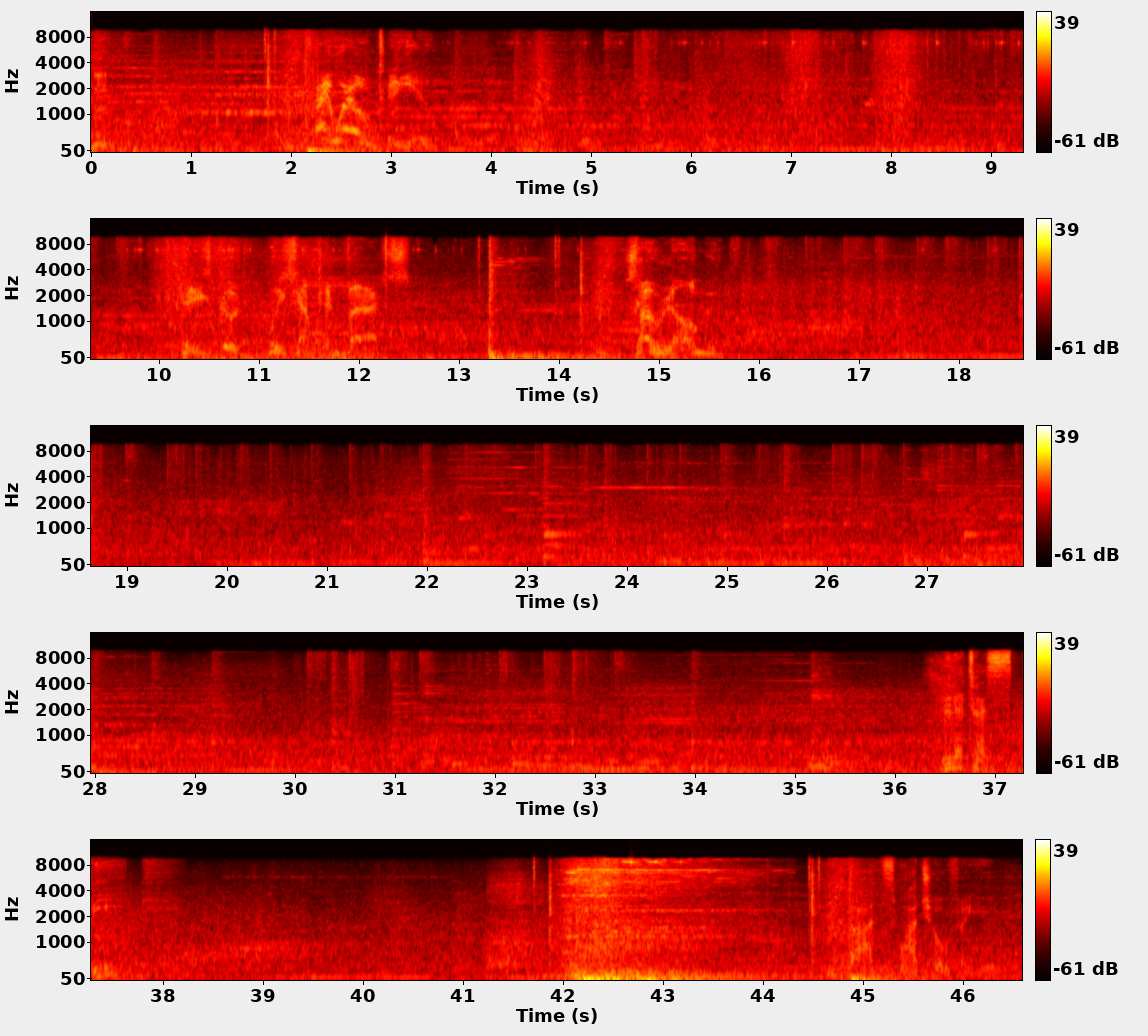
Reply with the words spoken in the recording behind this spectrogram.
Hmm. Farewell to you. It is good we shall converse. So long. Let us speak. Gods watch over you.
